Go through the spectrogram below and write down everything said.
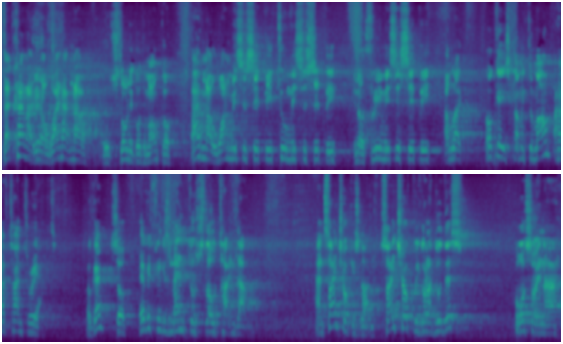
That kind of, you know, I have now, uh, slowly go to Mount Go. I have now one Mississippi, two Mississippi, you know, three Mississippi. I'm like, okay, it's coming to Mount, I have time to react. Okay? So everything is meant to slow time down. And side choke is gone. Side choke, we're gonna do this also in a,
